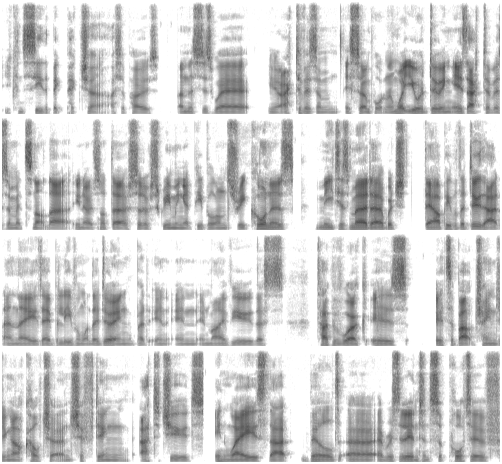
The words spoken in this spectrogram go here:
you can see the big picture, I suppose. And this is where you know activism is so important. And what you are doing is activism. It's not that you know it's not the sort of screaming at people on street corners meat is murder which there are people that do that and they they believe in what they're doing. But in in in my view this type of work is it's about changing our culture and shifting attitudes in ways that build a, a resilient and supportive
